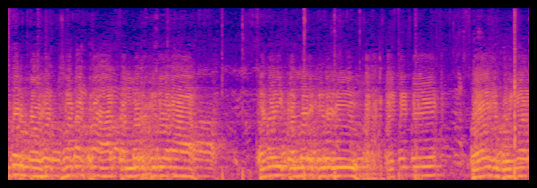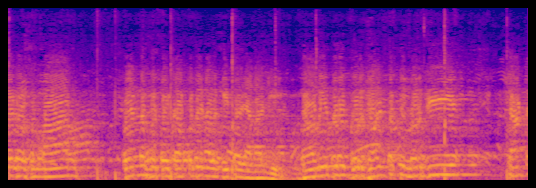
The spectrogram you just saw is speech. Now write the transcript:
ਉਧਰ ਮੋਹਨ ਸਾਡਾ ਭਰਾ ਕੱਲਰ ਖਿਲਿਆ ਕਹਿੰਦਾ ਜੀ ਕਲਰ ਖਿਲੇ ਦੀ ਕੋਈ ਗੁਈਆਂ ਦਾ ਸਨਮਾਨ ਪਿੰਡ ਫਤੇ ਕੱਪ ਦੇ ਨਾਲ ਕੀਤਾ ਜਾਣਾ ਜੀ। ਬਾਣੀ ਗੁਰਜੰਟ ਭੁੱਲਰ ਜੀ ਚੱਕ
